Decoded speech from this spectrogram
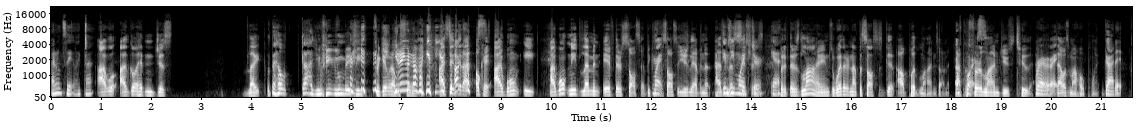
I don't say it like that. I will. I'll go ahead and just like what the hell. God, you you made me forget what I was saying. You don't even know how you eat I said that I okay. I won't eat. I won't need lemon if there's salsa because Right. the salsa usually have enough, has Gives you moisture, citrus. yeah. But if there's limes, whether or not the sauce is good, I'll put limes on it. I Of prefer lime juice to that. Right, right, right. That was my whole point. Got it.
